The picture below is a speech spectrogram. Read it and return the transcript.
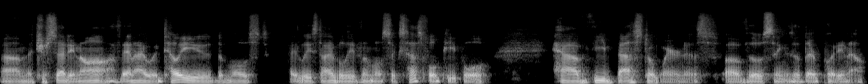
um, that you're setting off. And I would tell you the most, at least I believe, the most successful people have the best awareness of those things that they're putting out.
